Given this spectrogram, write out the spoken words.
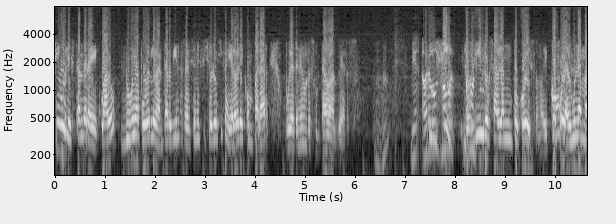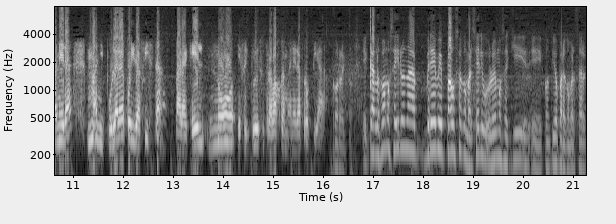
sigo el estándar adecuado, no voy a poder levantar bien las reacciones fisiológicas y a la hora de comparar voy a tener un resultado adverso. Bien, ahora vamos, sí, vamos- los vamos- libros hablan un poco de eso, ¿no? de cómo de alguna manera manipular al poligrafista para que él no efectúe su trabajo de manera apropiada. Correcto. Eh, Carlos, vamos a ir a una breve pausa comercial y volvemos aquí eh, contigo para conversar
